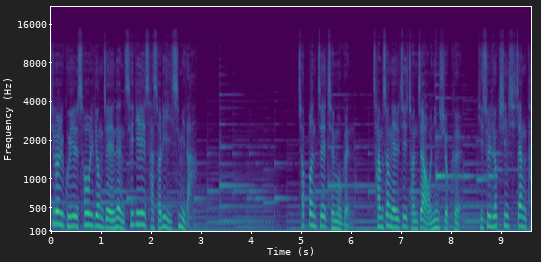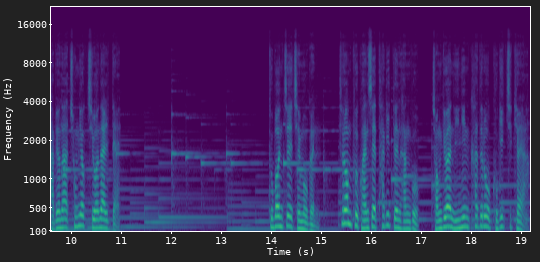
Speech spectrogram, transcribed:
7월 9일 서울경제에는 세 개의 사설이 있습니다. 첫 번째 제목은 삼성 LG 전자 어닝쇼크 기술 혁신 시장 다변화 총력 지원할 때. 두 번째 제목은 트럼프 관세 타깃된 한국 정교한 위닝 카드로 국익 지켜야.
